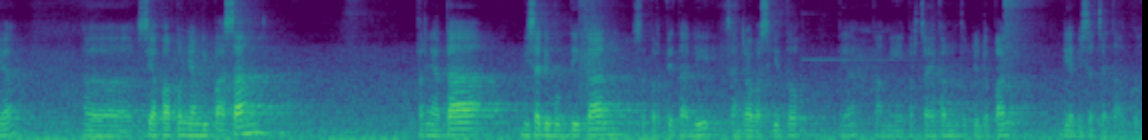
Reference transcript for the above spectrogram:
ya eh, siapa pun yang dipasang, ternyata bisa dibuktikan seperti tadi Chandra Waskito ya kami percayakan untuk di depan dia bisa cetak gol.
